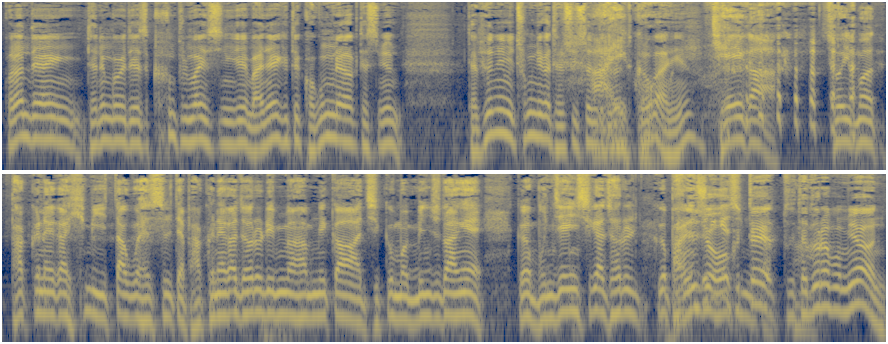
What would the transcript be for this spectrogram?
권한대행 되는 거에 대해서 큰 불만이 있으신 게 만약에 그때 거국내각 됐으면 대표님이 총리가 될 수 있었는데 그런- 거 아니에요? 제가 소위 뭐 박근혜가 힘이 있다고 했을 때 박근혜가 저를 임명합니까? 지금 뭐 민주당의 그 문재인 씨가 저를 그 아니죠. 아. 그때 되돌아보면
